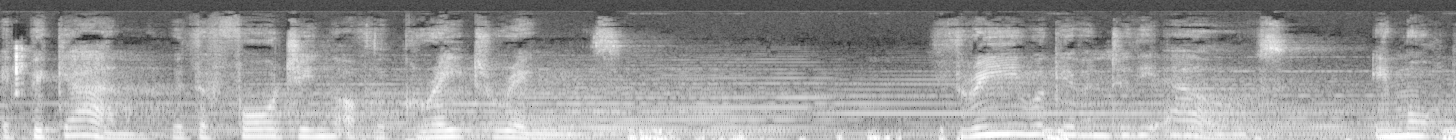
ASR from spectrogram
It began with the forging of the great rings. Three were given to the elves, immortal,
